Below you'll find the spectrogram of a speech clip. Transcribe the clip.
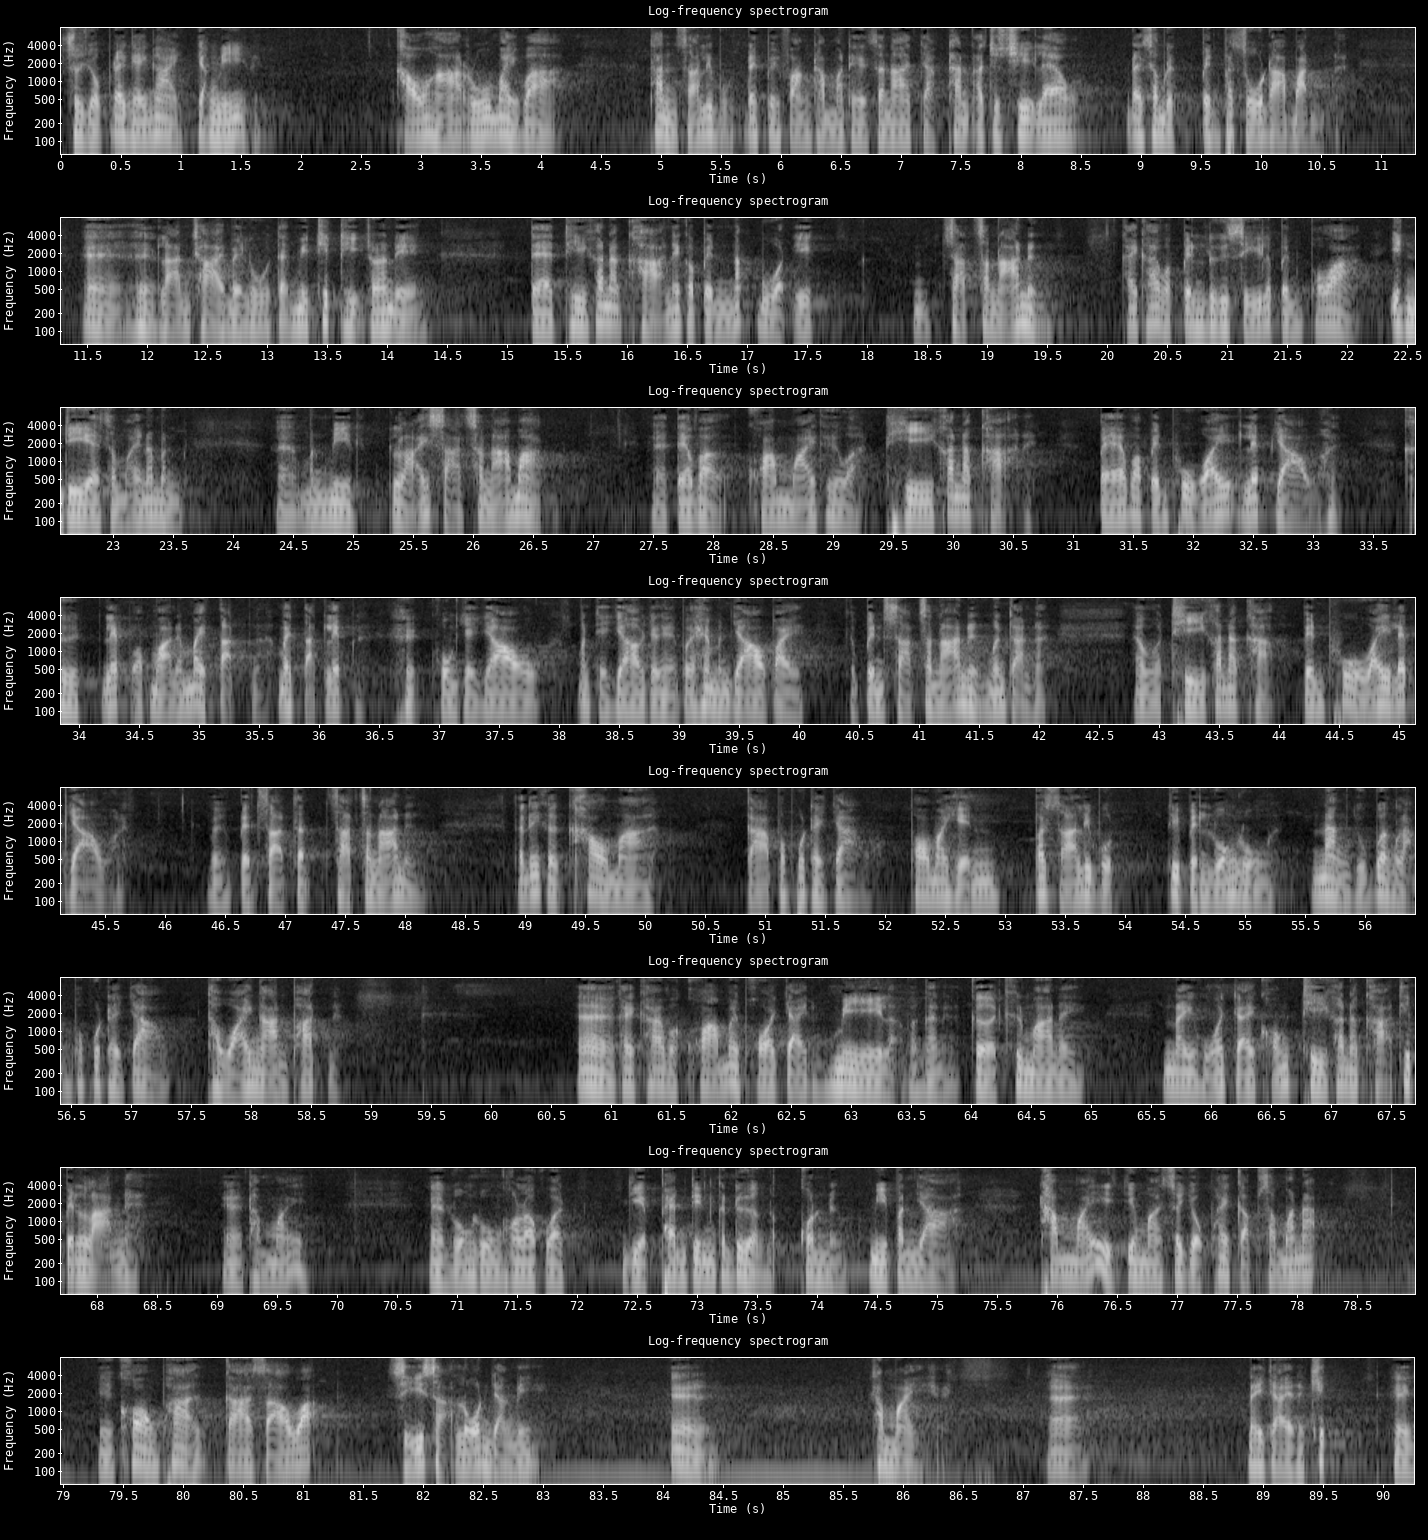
สยบได้ง่าย ๆ อย่างนี้ เขาหารู้ไม่ว่า ท่านสารีบุตรได้ไปฟังธรรมเทศนาจากท่านอาชิชิแล้วได้สำเร็จเป็นพระโสดาบันหลานชายไม่รู้แต่มีทิฏฐิเท่านั้นเอง แต่ทีฆนาขาเนี่ยก็เป็นนักบวชอีกศาสนาหนึ่ง คล้ายๆว่าเป็นลือศีและเป็นเพราะว่าอินเดียสมัยนั้นมันมันมีหลายศาสนามาก แต่ว่าความหมายคือว่า ทีขณขะเนี่ยแปลว่าเป็นผู้ไว้เล็บยาว คือเล็บออกมาเนี่ยไม่ตัดนะไม่ตัดเล็บนะคงจะยาว มันจะยาวยังไงไปให้มันยาวไป ก็เป็นศาสนาหนึ่งเหมือนกันนะว่าทีขณขะเป็นผู้ไว้เล็บยาว เป็นศาสศาสนาหนึ่ง ตอนนี้ก็เข้ามากราบพระพุทธเจ้า พอมาเห็นภาษาลิบุตรที่เป็นหลวงลุง นั่งอยู่เบื้องหลังพระพุทธเจ้า ถวายงานพัดเนี่ยคล้ายๆว่าความไม่พอใจมีแหละเหมือนกันเกิดขึ้นมาในในหัวใจของทีคณขาที่เป็นหลานเนี่ยทำไมหลวงลุงของเราว่าเหยียบแผ่นดินกระเดื่องคนหนึ่งมีปัญญาทำไมจึงมาสยบให้กับสมณะ คล้องผ้ากาสาวะ ศีรษะโล้นอย่างนี้ทำไมในใจนะคิด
